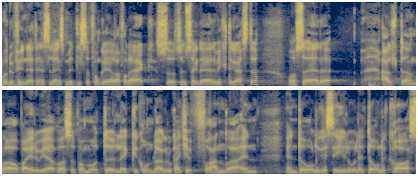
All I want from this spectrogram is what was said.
og du finner et insuleringsmiddel som fungerer for deg, så syns jeg det er det viktigste. Og så er det alt det andre arbeidet du gjør, som på en måte legger grunnlaget. Du kan ikke forandre en, en dårlig silo eller et dårlig gras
